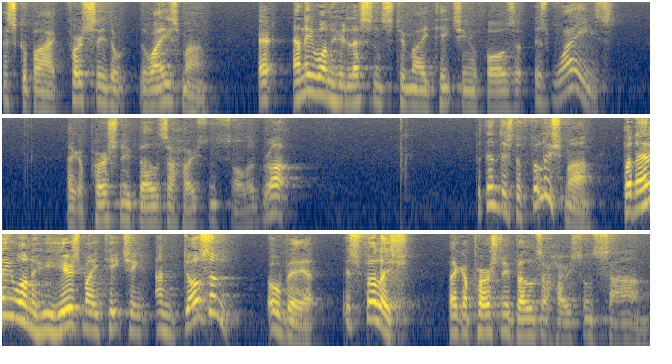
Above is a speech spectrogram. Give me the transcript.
Let's go back. Firstly, the, the wise man anyone who listens to my teaching and follows it is wise, like a person who builds a house on solid rock. But then there's the foolish man. But anyone who hears my teaching and doesn't obey it is foolish, like a person who builds a house on sand.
